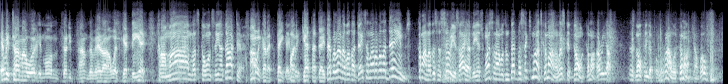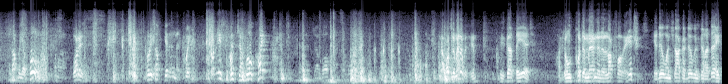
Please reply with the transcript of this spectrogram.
Every time I work in more than 30 pounds of air, I always get the itch. Come on, let's go and see a doctor. Oh, we got a date, ain't we? Forget the date. There were a lot of other dates and a lot of other dames. Come on, now, this is serious. I had the itch once and I was in bed for six months. Come on, now, let's get going. Come on, hurry up. There's nothing to fool around with. Come on, Jumbo. Don't be a fool now. Come on. What is it? Hurry up, get in there, quick. What is quick, Jumbo, quick. Jumbo. Now, what's the matter with him? He's got the itch. I don't put a man in a lock for the itches. You do when Shocker Dugan's got a date.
